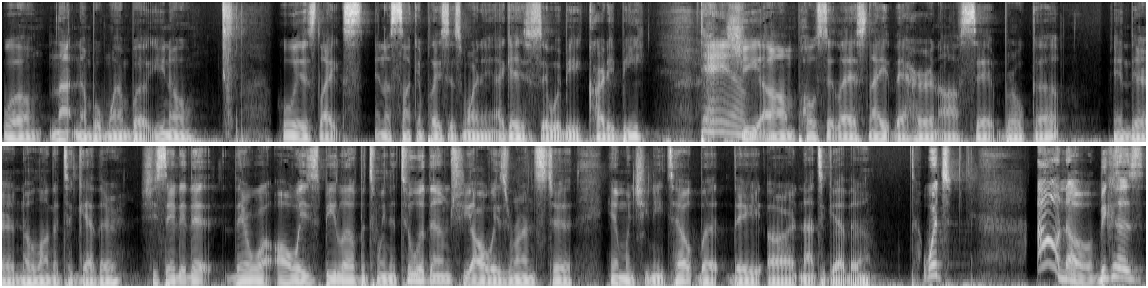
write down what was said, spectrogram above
Well, not number one, but you know who is like in a sunken place this morning? I guess it would be Cardi B. Damn. She um posted last night that her and Offset broke up and they're no longer together. She stated that there will always be love between the two of them. She always runs to him when she needs help, but they are not together. Which I don't know because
